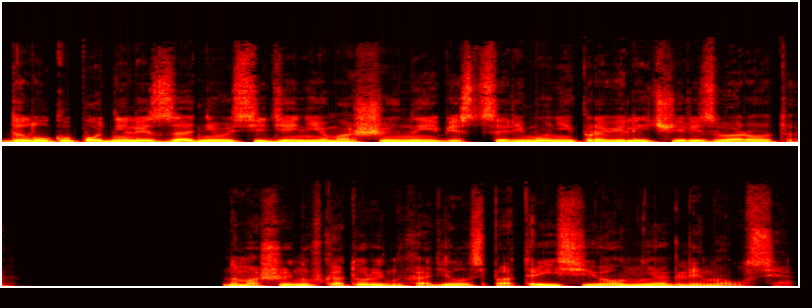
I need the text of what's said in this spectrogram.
Делуку подняли с заднего сиденья машины и без церемоний провели через ворота. На машину, в которой находилась Патрисия, он не оглянулся.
